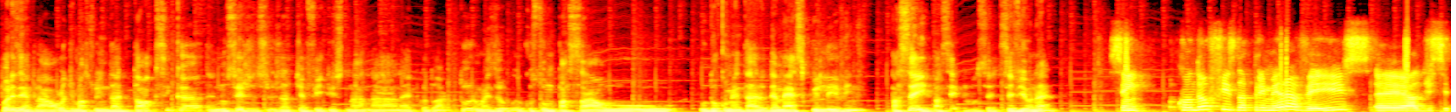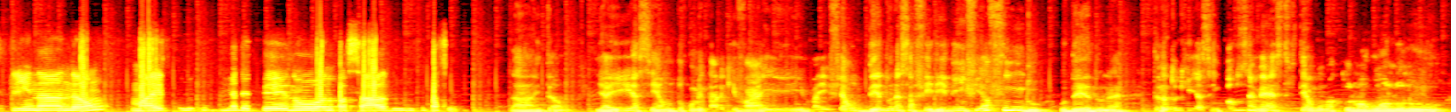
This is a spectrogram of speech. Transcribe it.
Por exemplo, a aula de masculinidade tóxica, não sei se eu já tinha feito isso na, na, na época do Arthur, mas eu, eu costumo passar o, o documentário The Mask We Live In, Passei, passei pra você. Você viu, né? Sim. Quando eu fiz da primeira vez, é, a disciplina não, mas eu fiz ADP no ano passado, eu passei. Ah, então. E aí, assim, é um documentário que vai, vai enfiar o dedo nessa ferida e enfia fundo o dedo, né? Tanto que, assim, todo semestre tem alguma turma, algum aluno,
